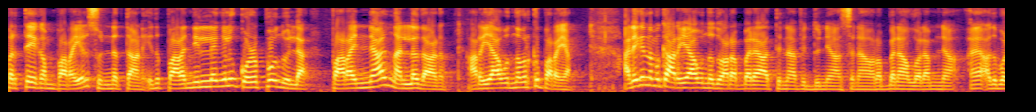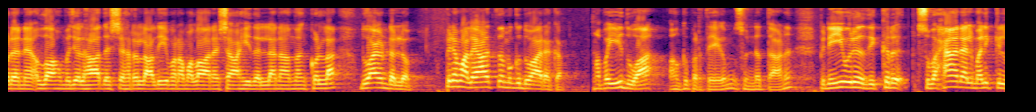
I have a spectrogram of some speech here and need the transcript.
പ്രത്യേകം പറയൽ സുന്നത്താണ്. ഇത് പറഞ്ഞില്ലെങ്കിലും കുഴപ്പമൊന്നുമില്ല. പറഞ്ഞാൽ നല്ലതാണ്. അറിയാവുന്നവർക്ക് പറയാം. അല്ലെങ്കിൽ നമുക്ക് അറിയാവുന്നത് റബ്ബന അത്തിന ഫിദ്ദുന്യാസന റബ്ബന ലംന അതുപോലെ തന്നെ അള്ളാഹു മജൽ ഹാദ് ഷെഹർ അലീം റമലാന ഷാഹിദ് അല്ലാന എന്നൊക്കെയുള്ള ദ്വായ ഉണ്ടല്ലോ. പിന്നെ മലയാളത്തിൽ നമുക്ക് ദ്വാരക്കാം അപ്പോൾ ഈ ദ്വാ നമുക്ക് പ്രത്യേകം സുന്നത്താണ്. പിന്നെ ഈ ഒരു ദിക്ർ സുബഹാൻ അൽ മലിക്കിൽ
